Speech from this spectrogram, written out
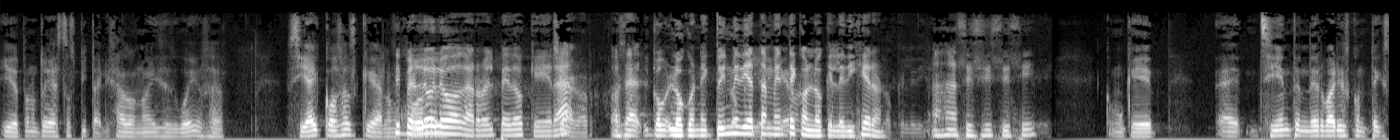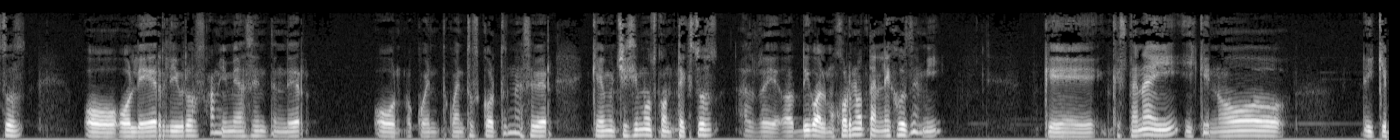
y de pronto ya está hospitalizado, ¿no? Y dices, güey, o sea, sí hay cosas que a lo Sí, mejor... pero luego, luego agarró el pedo que era, Sí, agarró- o sea, lo conectó Lo inmediatamente dijeron. con lo que le dijeron. lo que le dijeron. Ajá, sí, sí, sí, sí. Como que eh, sí entender varios contextos o, o leer libros a mí me hace entender, o, o cuen- cuentos cortos me hace ver que hay muchísimos contextos alrededor, digo, a lo mejor no tan lejos de mí, que, que están ahí y que no y que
